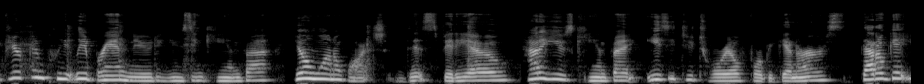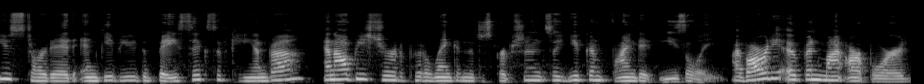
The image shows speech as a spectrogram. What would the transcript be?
If you're completely brand new to using Canva, you'll want to watch this video, How to Use Canva Easy Tutorial for Beginners. That'll get you started and give you the basics of Canva. And I'll be sure to put a link in the description so you can find it easily. I've already opened my artboard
